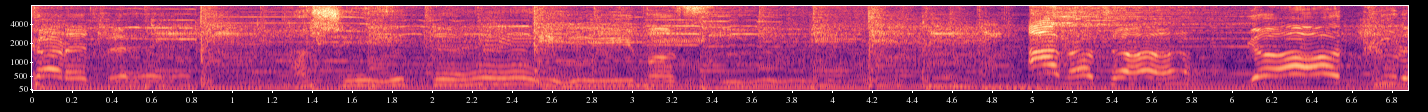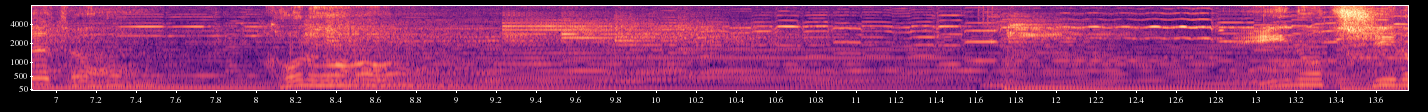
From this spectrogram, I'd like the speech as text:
かれて走っています。あなたがくれたこの命の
